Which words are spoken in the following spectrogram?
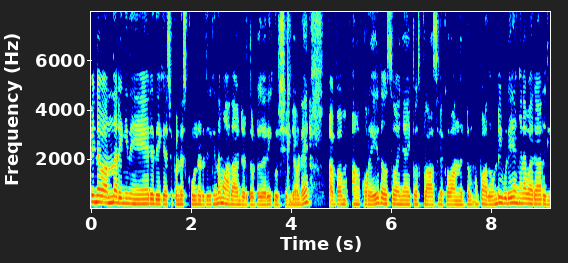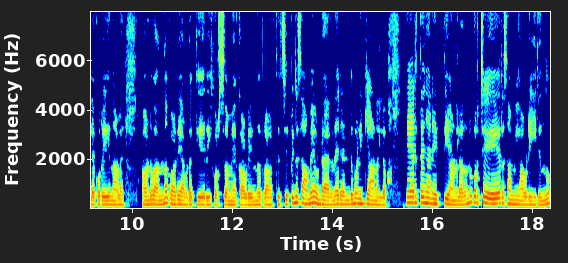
പിന്നെ വന്നിറങ്ങി നേരെ ദേ കേശപ്പന്റെ സ്കൂളിന്റെ അടുത്തിരിക്കുന്ന മാതാവിന്റെ അടുത്തോട്ട് കയറി കുരിശിന്റെ അവിടെ. അപ്പം കുറേ ദിവസമായി ഞാൻ ഇപ്പോൾ ക്ലാസ്സിലൊക്കെ വന്നിട്ടും. അപ്പോൾ അതുകൊണ്ട് ഇവിടെ അങ്ങനെ വരാറില്ല കുറേ നാളെ. അതുകൊണ്ട് വന്ന പാടെ അവിടെ കയറി കുറച്ച് സമയമൊക്കെ അവിടെ ഇരുന്ന് പ്രാർത്ഥിച്ച്. പിന്നെ സമയം ഉണ്ടായിരുന്നേ രണ്ട് മണിക്കാണല്ലോ. നേരത്തെ ഞാൻ എത്തിയാണല്ലോ. അതുകൊണ്ട് കുറച്ച് ഏറെ സമയം അവിടെ ഇരുന്നു.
